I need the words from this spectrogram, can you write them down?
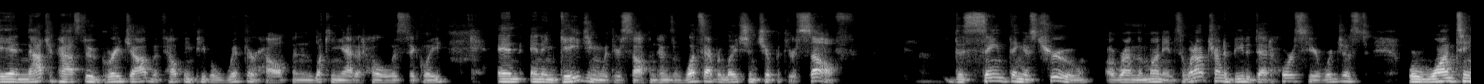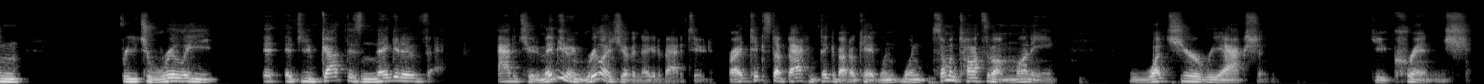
And naturopaths do a great job of helping people with their health and looking at it holistically and, and engaging with yourself in terms of what's that relationship with yourself. The same thing is true around the money. And so we're not trying to beat a dead horse here. We're just, we're wanting for you to really, if you've got this negative attitude, and maybe you don't even realize you have a negative attitude, right? Take a step back and think about, okay, when, when someone talks about money, what's your reaction? Do you cringe?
